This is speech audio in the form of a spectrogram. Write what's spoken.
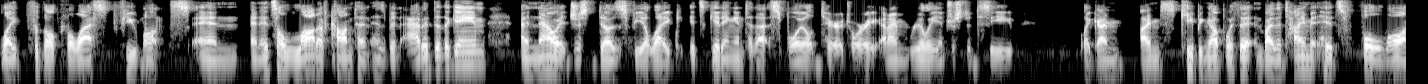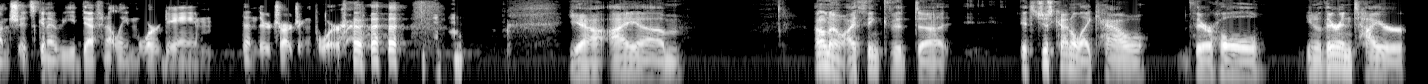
like for the, the last few months and and it's a lot of content has been added to the game and now it just does feel like it's getting into that spoiled territory and i'm really interested to see like i'm i'm keeping up with it and by the time it hits full launch it's going to be definitely more game than they're charging for Yeah, I um, I don't know. I think that uh, it's just kind of like how their whole, you know, their entire,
